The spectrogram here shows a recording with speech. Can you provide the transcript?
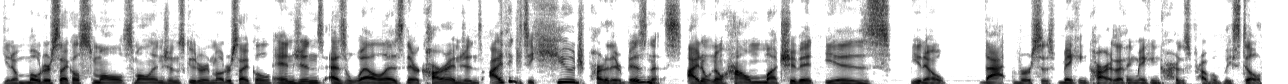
you know, motorcycle, small, small engine, scooter and motorcycle engines, as well as their car engines. I think it's a huge part of their business. I don't know how much of it is, you know, that versus making cars. I think making cars is probably still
